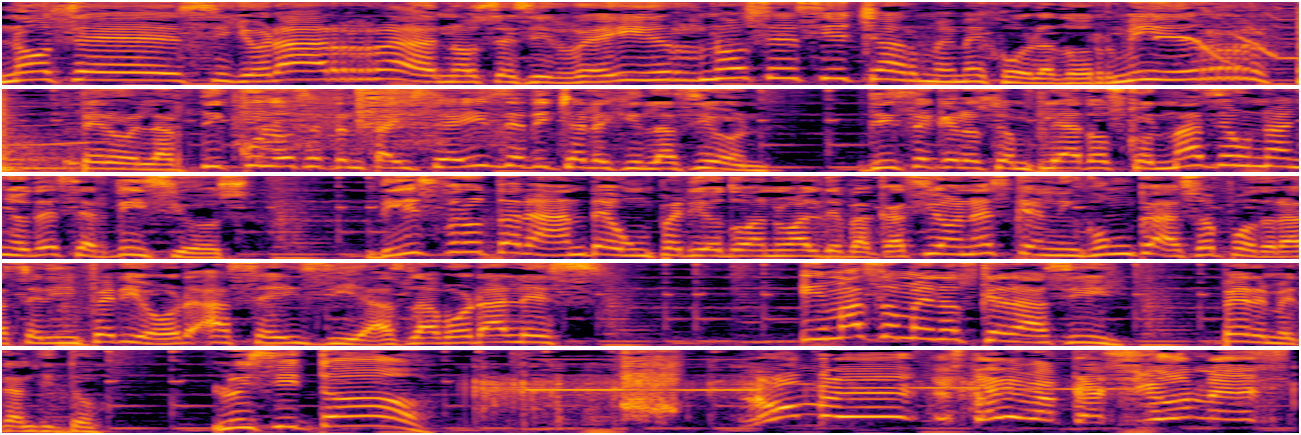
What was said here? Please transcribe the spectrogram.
No sé si llorar, no sé si reír, no sé si echarme mejor a dormir, pero el artículo 76 de dicha legislación dice que los empleados con más de un año de servicios disfrutarán de un periodo anual de vacaciones que en ningún caso podrá ser inferior a seis días laborales. Y más o menos queda así. Espéreme tantito. Luisito. No, hombre, está de vacaciones.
